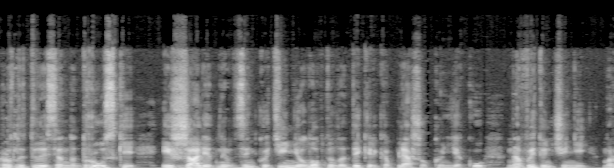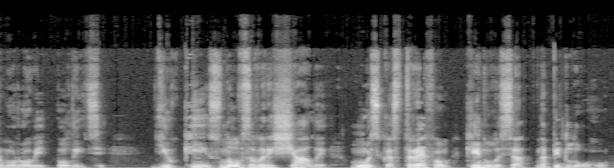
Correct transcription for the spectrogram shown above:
розлетілася на друзки і жалібним дзенькотінням лопнуло декілька пляшок коньяку на витонченій мармуровій полиці. Дівки знов заверещали, моська з трефом кинулися на підлогу.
